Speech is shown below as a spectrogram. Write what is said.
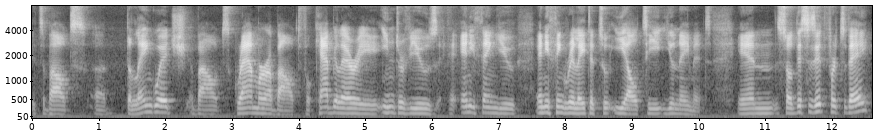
it's about uh, the language, about grammar, about vocabulary, interviews, anything you anything related to ELT, you name it. And so this is it for today.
